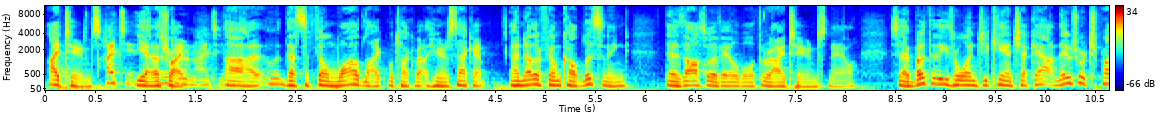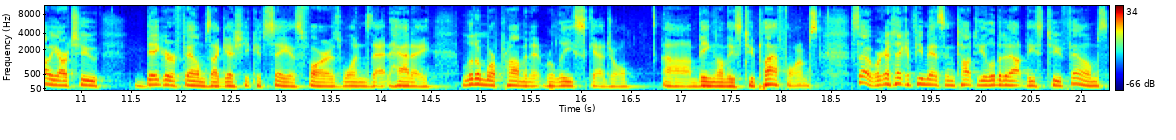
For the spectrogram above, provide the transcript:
iTunes. iTunes. Yeah, that's Those are right. Uh, that's the film Wildlike. We'll talk about here in a second. Another film called Listening that is also available through iTunes now. So both of these are ones you can check out, and those were probably our two bigger films, I guess you could say, as far as ones that had a little more prominent release schedule. Uh, being on these two platforms. So, we're going to take a few minutes and talk to you a little bit about these two films.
